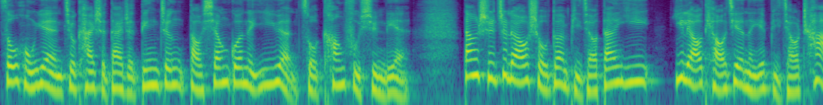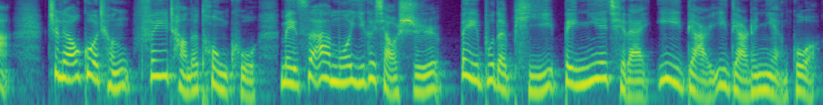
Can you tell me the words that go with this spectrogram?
邹红院就开始带着丁征到相关的医院做康复训练。当时治疗手段比较单一，医疗条件呢也比较差，治疗过程非常的痛苦，每次按摩一个小时，背部的皮被捏起来，一点一点的碾过。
